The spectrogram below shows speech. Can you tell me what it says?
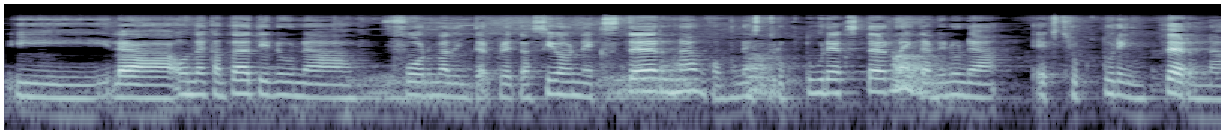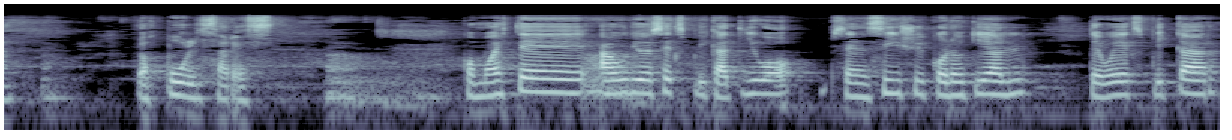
Y la onda encantada tiene una forma de interpretación externa, como una estructura externa y también una estructura interna, los púlsares. Como este audio es explicativo, sencillo y coloquial, te voy a explicar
